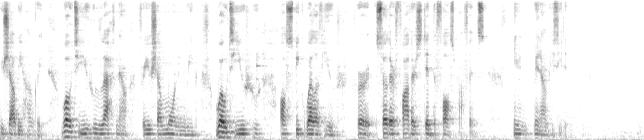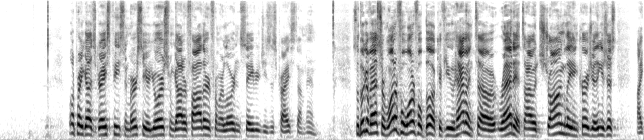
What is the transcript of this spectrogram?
you shall be hungry. Woe to you who laugh now, for you shall mourn and weep. Woe to you who all speak well of you, for so their fathers did the false prophets. You may now be seated. Well, I pray God's grace, peace, and mercy are yours from God our Father, from our Lord and Savior Jesus Christ. Amen. So, the book of Esther, wonderful, wonderful book. If you haven't uh, read it, I would strongly encourage you. I think it's just like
